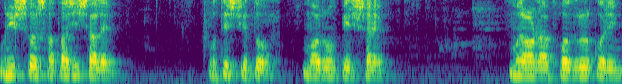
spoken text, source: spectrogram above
উনিশশো সাতাশি সালে প্রতিষ্ঠিত মরহুম পীর সাহেব মাওলানা ফজলুল করিম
